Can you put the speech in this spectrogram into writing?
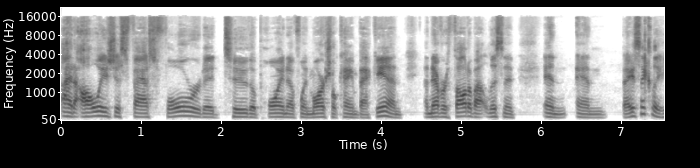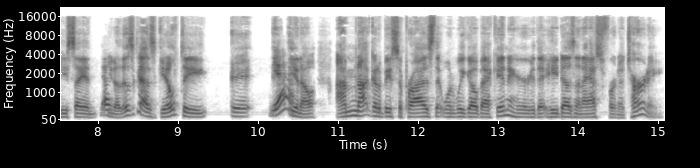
I'd always just fast forwarded to the point of when Marshall came back in. I never thought about listening and and basically he's saying, Yeah. you know, this guy's guilty. Eh, Yeah. you know, I'm not going to be surprised that when we go back in here that he doesn't ask for an attorney.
